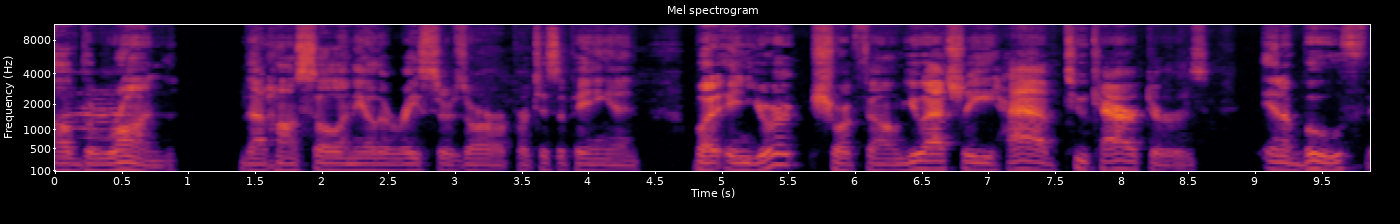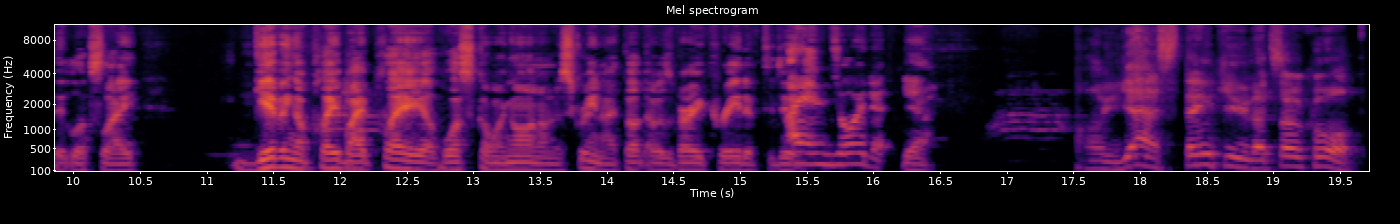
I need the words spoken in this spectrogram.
of the run that Han Solo and the other racers are participating in. But in your short film, you actually have two characters in a booth. It looks like giving a play-by-play of what's going on on the screen. I thought that was very creative to do. I enjoyed it. Yeah. Oh yes, thank you. That's so cool.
